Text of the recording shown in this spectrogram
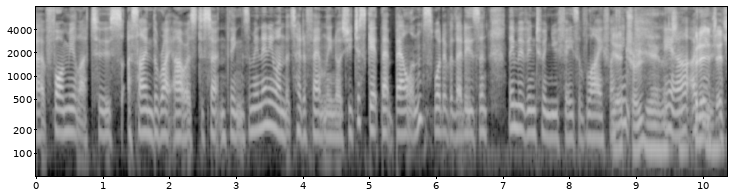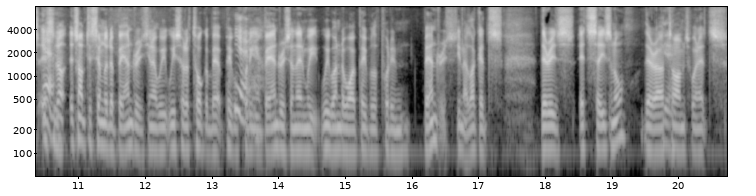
uh, formula to s- assign the right hours to certain things. I mean, anyone that's had a family knows you just get that balance, whatever that is, and they move into a new phase of life. I yeah, think, true. Yeah, that's you know, but think, it's, it's, yeah. it's, not, it's not dissimilar to boundaries. You know, we, we sort of talk about people yeah. putting in boundaries and then we, we wonder why people have put in boundaries. You know, like it's there is it's seasonal. There are yeah. times when it's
